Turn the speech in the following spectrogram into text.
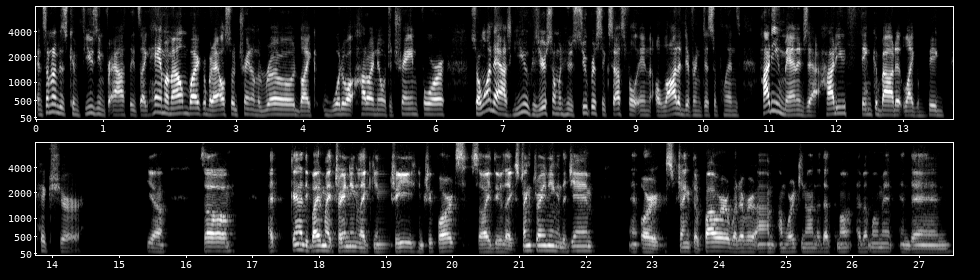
and sometimes it's confusing for athletes. Like, hey, I'm a mountain biker, but I also train on the road. Like, what do I, how do I know what to train for? So I wanted to ask you because you're someone who's super successful in a lot of different disciplines. How do you manage that? How do you think about it like big picture? Yeah. So I kind of divide my training like in three in three parts. So I do like strength training in the gym, and, or strength or power, whatever I'm, I'm working on at that mo- at that moment, and then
